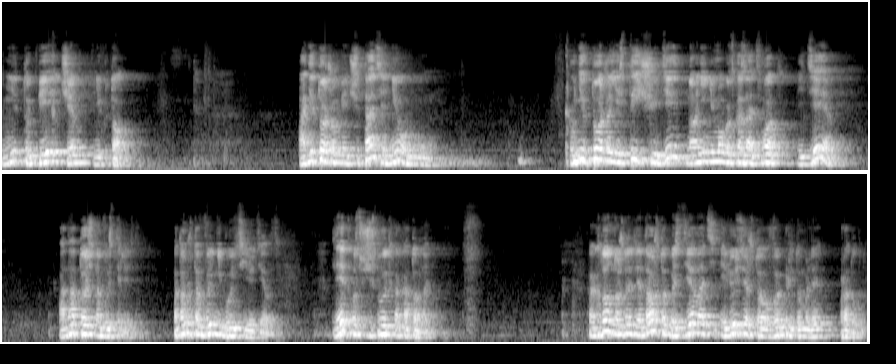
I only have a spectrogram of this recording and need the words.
не тупее, чем никто. Они тоже умеют читать, они ум- у них тоже есть тысячу идей, но они не могут сказать, вот идея, она точно выстрелит, потому что вы не будете ее делать. Для этого существуют хакатоны. Хакатоны нужны для того, чтобы сделать иллюзию, что вы придумали продукт.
